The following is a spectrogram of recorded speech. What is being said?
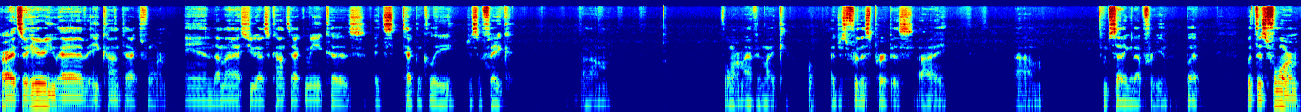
All right, so here you have a contact form and I'm not asking you guys to contact me because it's technically just a fake um, form. I haven't like, I just for this purpose, I um, I'm setting it up for you. But with this form,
